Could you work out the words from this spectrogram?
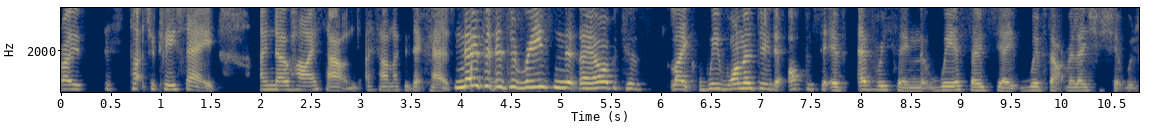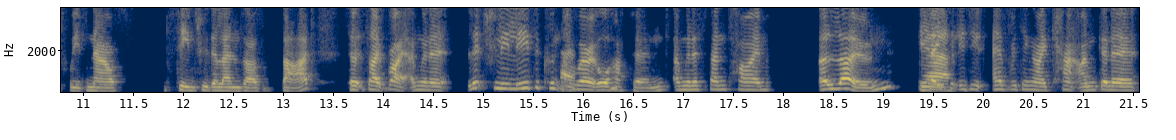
Yeah. Drove. It's such a cliche. I know how I sound. I sound like a dickhead. No, but there's a reason that they are because, like, we want to do the opposite of everything that we associate with that relationship, which we've now seen through the lens as bad. So it's like, right, I'm going to literally leave the country Yeah. where it all happened. I'm going to spend time alone, Yeah, basically do everything I can. I'm going to,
